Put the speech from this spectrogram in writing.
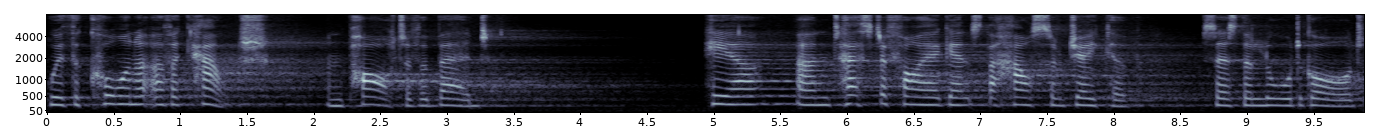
with the corner of a couch and part of a bed. Hear and testify against the house of Jacob, says the Lord God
